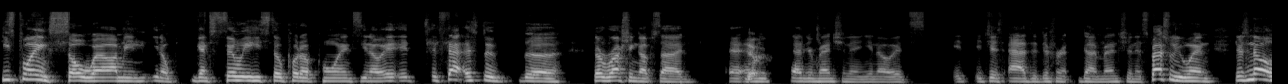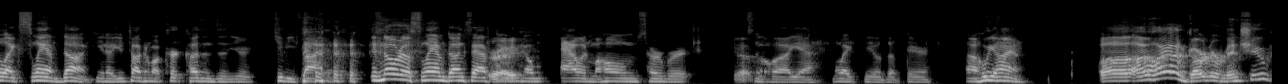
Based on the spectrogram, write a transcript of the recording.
he's playing so well. I mean, you know, against Philly, he still put up points. You know, it, it it's that it's the the the rushing upside as, Yep. you- as you're mentioning. You know, it's it, it just adds a different dimension, especially when there's no like slam dunk. You know, you're talking about Kirk Cousins as your QB five. there's no real slam dunks after Right. you know Allen, Mahomes, Herbert. Yeah. So uh, yeah, I like Fields up there. Uh, who you high on? Uh, I'm high on Gardner Minshew.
